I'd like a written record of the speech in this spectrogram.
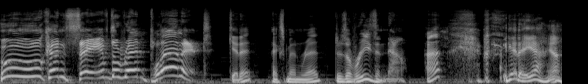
Who can save the Red Planet? Get it? X Men Red? There's a reason now, huh? I get it, yeah, yeah.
